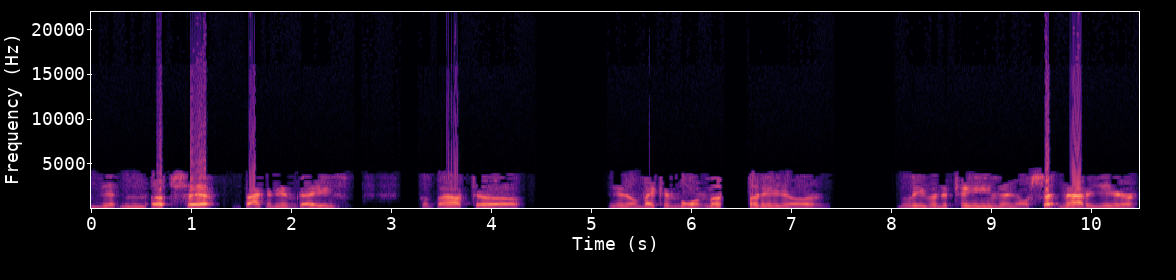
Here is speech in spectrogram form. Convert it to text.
getting upset back in them days about uh you know making more money or leaving the team and or setting out a year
